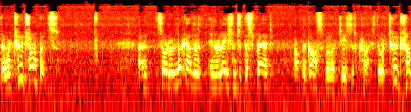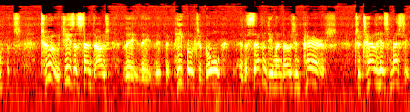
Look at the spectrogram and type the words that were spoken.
There were two trumpets, and sort of look at it in relation to the spread of the gospel of Jesus Christ. There were two trumpets. Two, Jesus sent out the, the, the, the people to go, the 70 went out in pairs to tell his message.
